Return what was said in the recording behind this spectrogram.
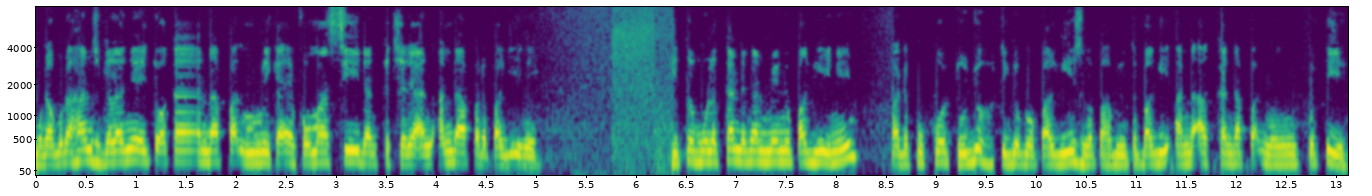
Mudah-mudahan segalanya itu akan dapat memberikan informasi dan keceriaan anda pada pagi ini. Kita mulakan dengan menu pagi ini. Pada pukul 7.30 pagi selepas berita pagi Anda akan dapat mengikuti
